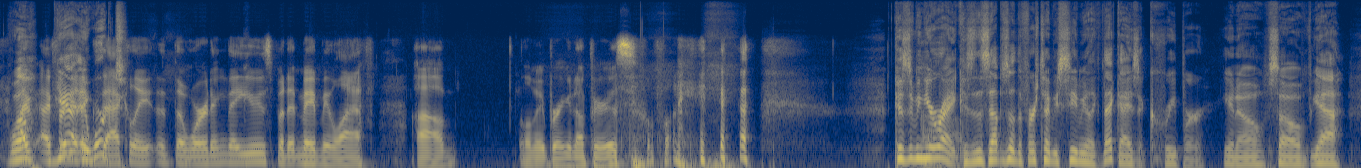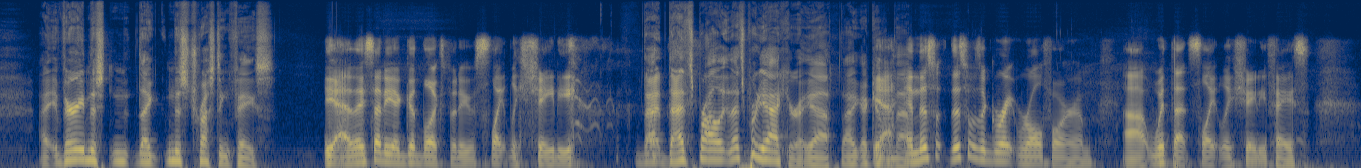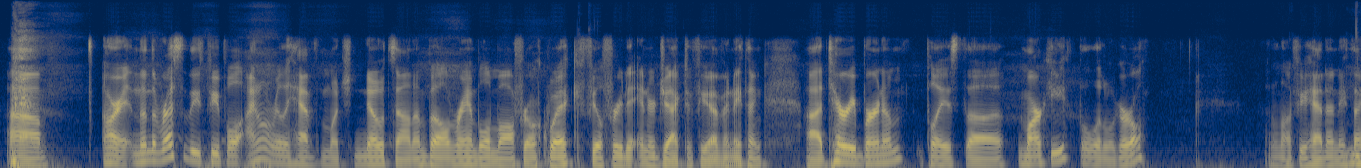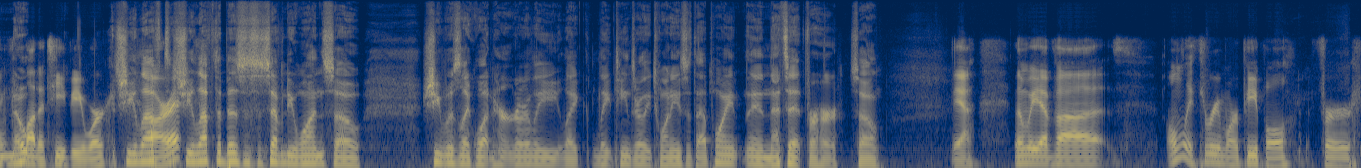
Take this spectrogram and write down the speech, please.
Well, I, I forget yeah, it worked. exactly the wording they used, but it made me laugh. Um, let me bring it up here. It's so funny. Because I mean, you're right. Because in this episode, the first time you see him, you're like, that guy's a creeper, you know. So yeah, I, very mis- like mistrusting face. yeah, they said he had good looks, but he was slightly shady. That that's probably that's pretty accurate. Yeah, I, I give yeah, him that. and this this was a great role for him uh, with that slightly shady face. Um, all right, and then the rest of these people, I don't really have much notes on them, but I'll ramble them off real quick. Feel free to interject if you have anything. Uh, Terry Burnham plays the Marky, the little girl. I don't know if you had anything. Nope. A lot of TV work. she left. Right. She left the business in '71, so she was like what in her early like late teens, early 20s at that point, and that's it for her. So Yeah. Then we have uh, only three more people for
